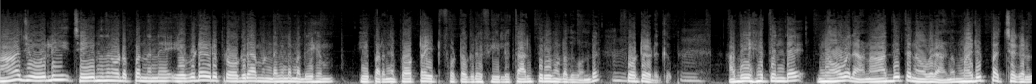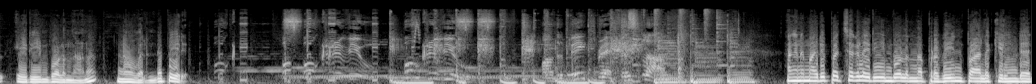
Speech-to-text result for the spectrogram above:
ആ ജോലി ചെയ്യുന്നതിനോടൊപ്പം തന്നെ എവിടെ ഒരു പ്രോഗ്രാം ഉണ്ടെങ്കിലും അദ്ദേഹം ഈ പറഞ്ഞ പോർട്രേറ്റ് ഫോട്ടോഗ്രാഫിയിൽ താല്പര്യമുള്ളതുകൊണ്ട് ഫോട്ടോ എടുക്കും. അദ്ദേഹത്തിന്റെ നോവലാണ് ആദ്യത്തെ നോവലാണ് മരുപ്പച്ചകൾ എരിയുമ്പോൾ എന്നാണ് നോവലിന്റെ പേര്. അങ്ങനെ മരുപ്പച്ചകൾ എരിയുമ്പോൾ എന്ന പ്രവീൺ പാലക്കിലിന്റെ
